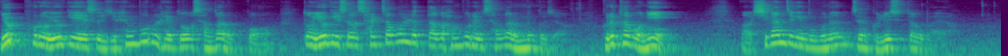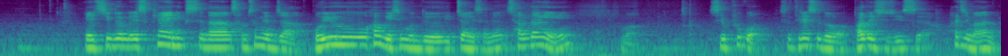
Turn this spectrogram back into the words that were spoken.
옆으로 여기에서 이제 횡보를 해도 상관없고 또 여기서 살짝 올렸다가 횡보를 해도 상관없는 거죠. 그렇다 보니 어, 시간적인 부분은 저는 걸릴 수 있다고 봐요. 예, 지금 SK이닉스나 삼성전자 보유하고 계신 분들 입장에서는 상당히 뭐 슬프고 스트레스도 받으실 수 있어요. 하지만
